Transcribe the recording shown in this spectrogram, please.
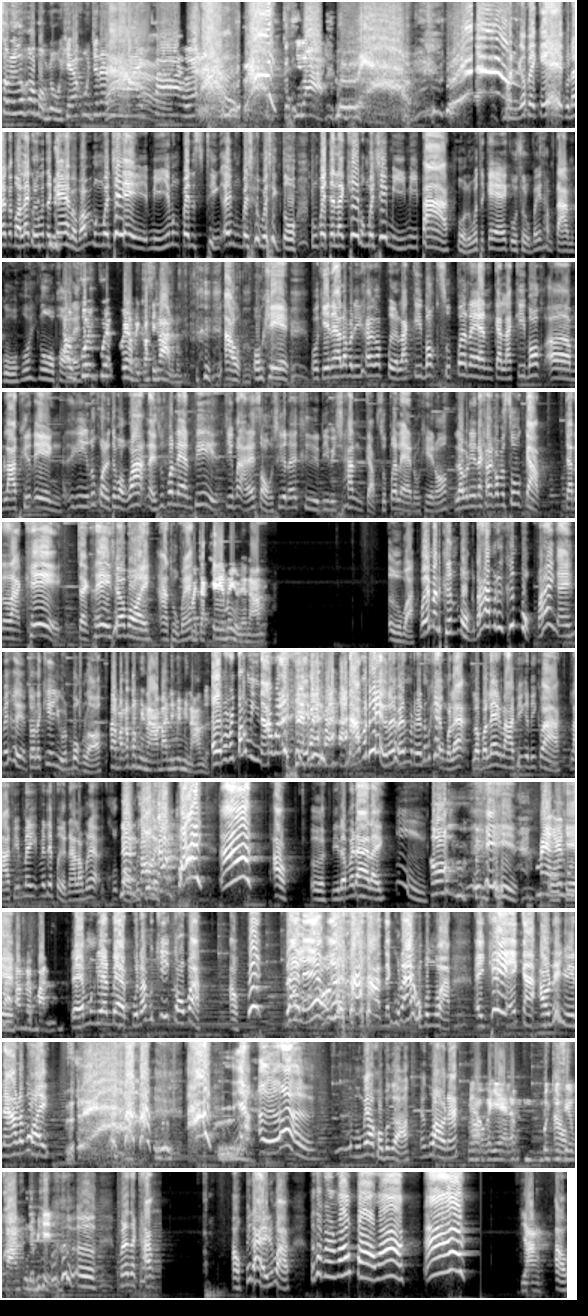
สวัสดีทุกคนผมอยู่เคียร์คุณจะได้ไมค์ค่ะเออกระทิล่า มันก็ไปแก้กูนะก็ตอนแรกกูนึกว่าจะแก้แบบว่ามึงไม่ใช่ไอ้หมีมึงเป็นสิงเอ้ยมึงเป็นไม่ใช่สิงโตมึงเป็นจระเข้มึงไม่ใช่หมีหมีป่าโหนึกว่าจะแก้ให้กูสรุปไม่ทำตามกูโอ้ยโง่พอเอาเลย กูกูกูอยากเป็นกอซิล่าเลยมึงเอาโอเค โอเคนะแล้ววันนี้ข้าก็เปิดลัคกี้บ็อกซูเปอร์แลนด์กับลัคกี้บ็อกเอ่อลาพิษเอง จริงๆ ทุกคนอาจจะบอกว่าไหนซูเปอร์แลนด์พี่ จริงมันอ่านได้สองชื่อนะคือดิวิชั่นกับซูเปอร์แลนด์โอเคเนาะแล้ววันนี้นะครับก็มาสู้กับจระเข้จระเข้ใช่ไหมบอย อะถูกไหมมันจะเคไม่อยู่ในน้ เออว่ะเว้ยมันขึ้นบกได้มันขึ้นบกได้ไง ไม่เคยเห็นจระเข้อยู่บนบกเหรอำแต่มันก็ต้องมีน้ำบ้านนี้ไม่มีน้ำเลยเออมันไม่ต้องมีน้ำเลยน้ำมันแห้งเลยเว้นมันเป็นน้ำแข็งหมดแล้วเรามาแลกลาพิษกันดีกว่า ลาพิษไม่ไม่ได้เปิดนานเราไม่ได้กล่องไม่ขึ้นเลยไปอ้าเอ้าเออดีแล้วไม่ได้อะไรอืมโอ้แม่งไอ้โอเคกูใส่ทำแบบมันแต่มึงเรียนแบบกูนะมึงขี้โกงอะเอ้าเฮ้ยได้แล้วแต่กูได้ของมึงว่ะไอ้ขี้ไอ้กะเอาเนี่ยอยู่ในน้ำแล้วบอยอ้าวอย่าเออ มึงไม่เอาของมึงเหรองั้นกูเอานะ ไม่เอาก็แย่แล้วเมื่อกี้เซลลค้างกูเลยไม่เห็นเออ มันน่าจะค้าง เอาไม่ได้หรือเปล่าแล้วทำไมมันว่างเปล่ามาอ้ายังเอา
